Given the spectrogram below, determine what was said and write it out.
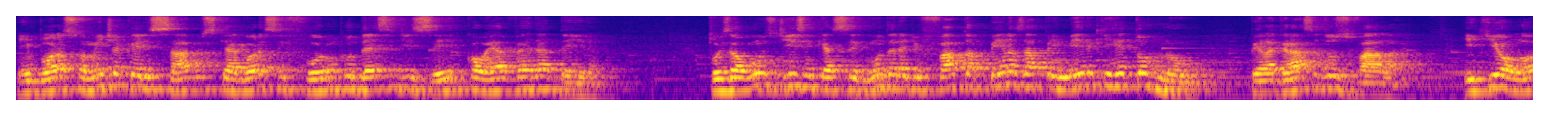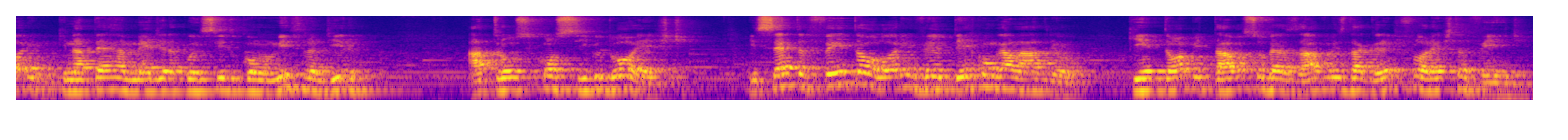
embora somente aqueles sábios que agora se foram pudessem dizer qual é a verdadeira. Pois alguns dizem que a segunda era de fato apenas a primeira que retornou, pela graça dos Valar, e que Olório, que na Terra-média era conhecido como Mithrandir, a trouxe consigo do oeste. E certa feita Olório veio ter com Galadriel, que então habitava sob as árvores da grande floresta verde.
